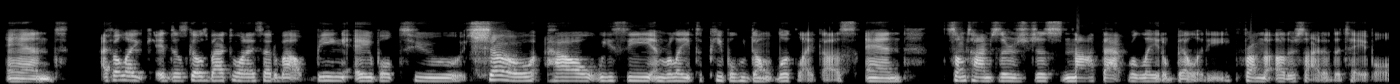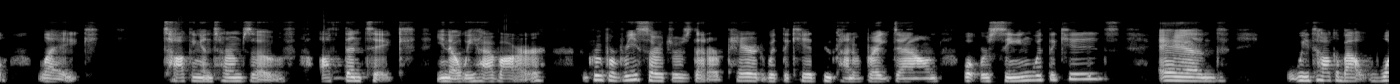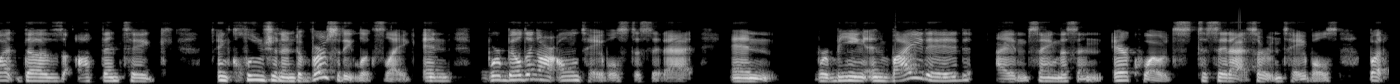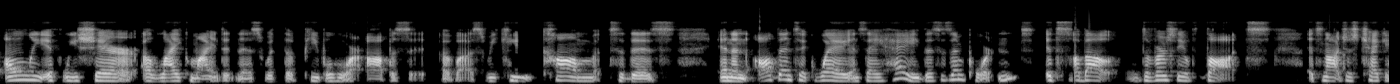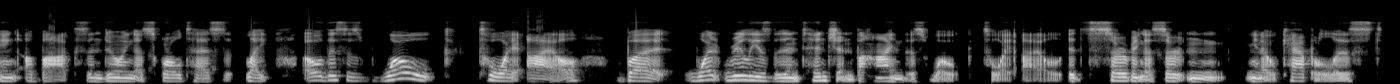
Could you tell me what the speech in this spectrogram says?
And I feel like it just goes back to what I said about being able to show how we see and relate to people who don't look like us. And sometimes there's just not that relatability from the other side of the table. Like talking in terms of authentic, you know, we have our group of researchers that are paired with the kids who kind of break down what we're seeing with the kids and we talk about what does authentic inclusion and diversity looks like. And we're building our own tables to sit at and we're being invited i'm saying this in air quotes to sit at certain tables but only if we share a like-mindedness with the people who are opposite of us. We can't come to this in an authentic way and say hey this is important. It's about diversity of thoughts it's not just checking a box and doing a scroll test like, oh, this is woke toy aisle. But what really is the intention behind this woke toy aisle? It's serving a certain, you know, capitalist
